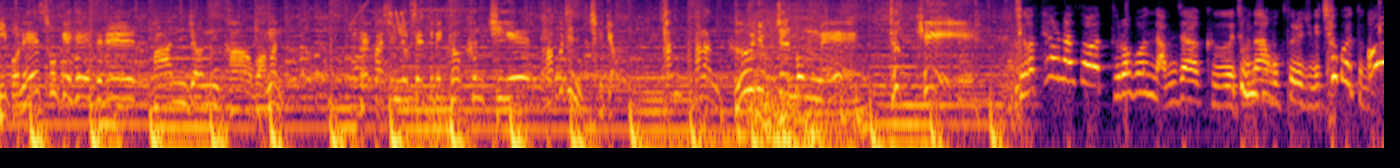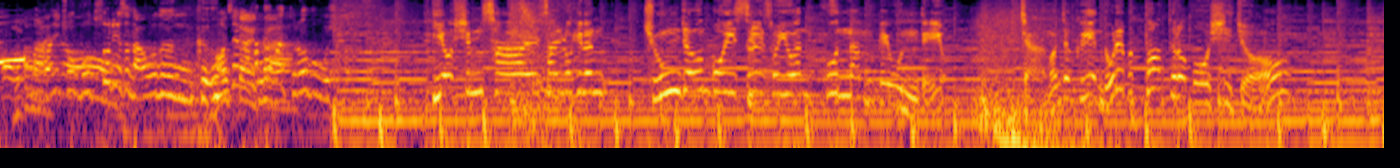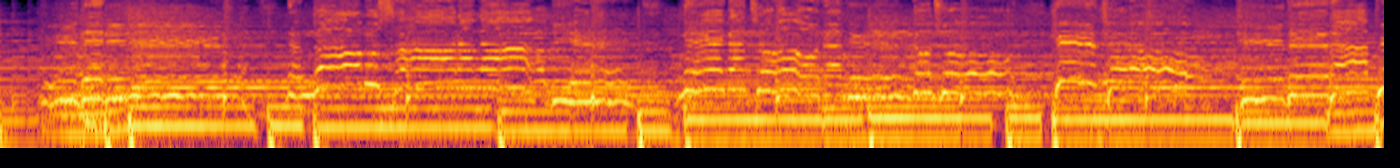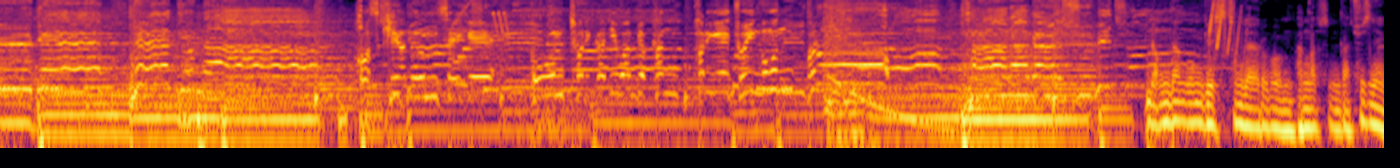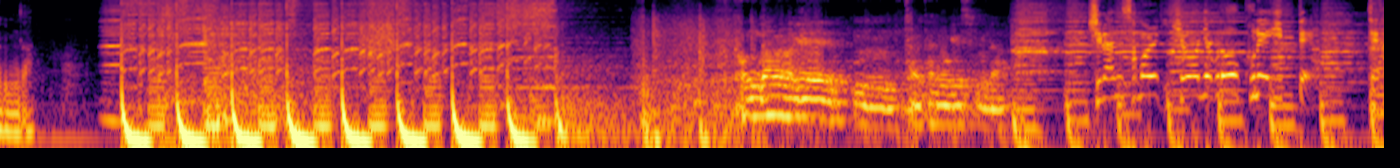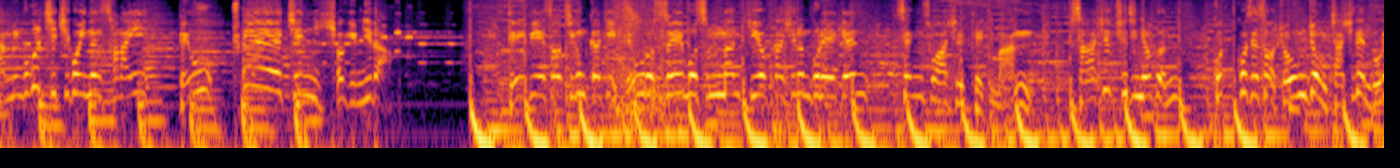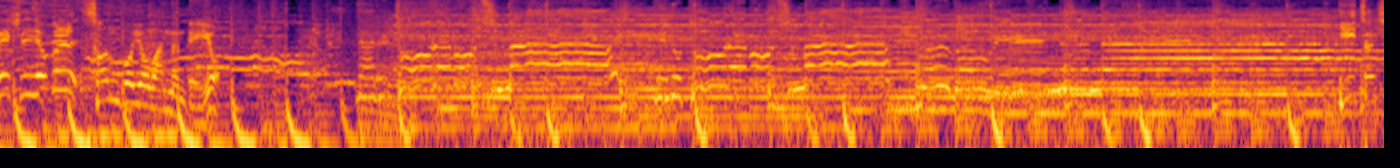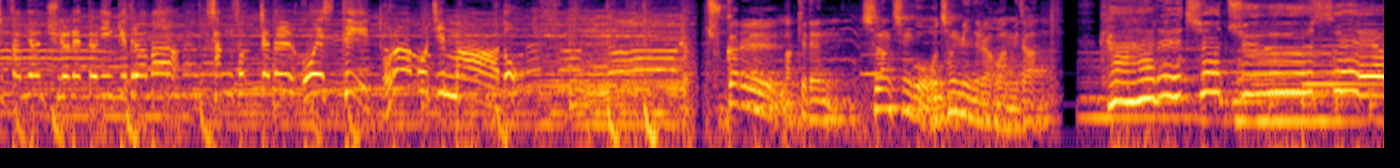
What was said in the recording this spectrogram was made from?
이번에 소개해드릴 반전 가왕은 186cm 큰 키에 다부진 체격, 탄탄한 근육질 몸매에 특히 제가 태어나서 들어본 남자 그 전화 목소리 중에 최고였던 것 같아요. 아니 저 목소리에서 나오는 그 음색을 한 어떨까? 번만 들어보고 싶어요. 여심 살살 녹이는 중저음 보이스를 소유한 훈남 배우인데요. 자, 먼저 그의 노래부터 들어보시죠. 그대를 사랑하기에 내가 떠나는 거죠 그토록 그댈 아프게 했던 나 허스키한 음색에 고음 처리까지 완벽한 8위의 주인공은 바로 살아갈 수 있죠 명당 공개 시청자 여러분 반갑습니다. 최진혁입니다. 건강하게 음, 잘 다녀오겠습니다. 지난 3월 현역으로 군에 입대. 대한민국을 지키고 있는 사나이 배우 최진혁입니다. 데뷔해서 지금까지 배우로서의 모습만 기억하시는 분에겐 생소하실 테지만 사실 최진혁은 곳곳에서 종종 자신의 노래 실력을 선보여 왔는데요. 2013년 출연했던 인기 드라마 상속자들 OST 돌아보지 마도 축가를 맡게 된 신랑 친구 오창민이라고 합니다. 가르쳐 주세요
